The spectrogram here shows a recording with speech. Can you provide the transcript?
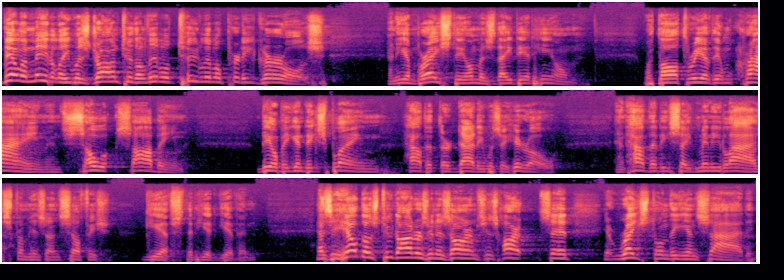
Bill immediately was drawn to the little two little pretty girls, and he embraced them as they did him. With all three of them crying and so, sobbing, Bill began to explain how that their daddy was a hero and how that he saved many lives from his unselfish gifts that he had given. As he held those two daughters in his arms, his heart said it raced on the inside,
